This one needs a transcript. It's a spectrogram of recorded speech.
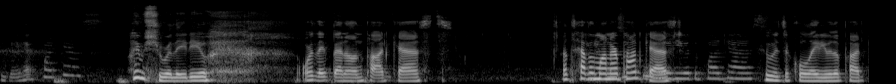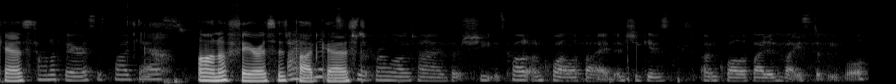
Do they have podcasts? I'm sure they do. Or they've been on podcasts. Let's have them on our a cool podcast. lady with a podcast. Who is a cool lady with a podcast? Anna Faris's podcast. Anna Faris's I haven't listened to podcast. it for a long time, but she it's called Unqualified, and she gives unqualified advice to people.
